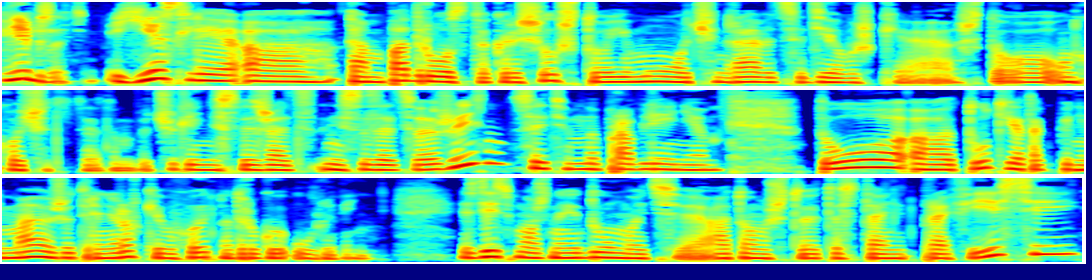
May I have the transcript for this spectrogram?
не обязательно. Если а, там подросток решил, что ему очень нравятся девушки, что он хочет э, там, чуть ли не связать, не связать свою жизнь с этим направлением, то а, тут, я так понимаю, уже тренировки выходят на другой уровень. Здесь можно и думать о том, что это станет профессией,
